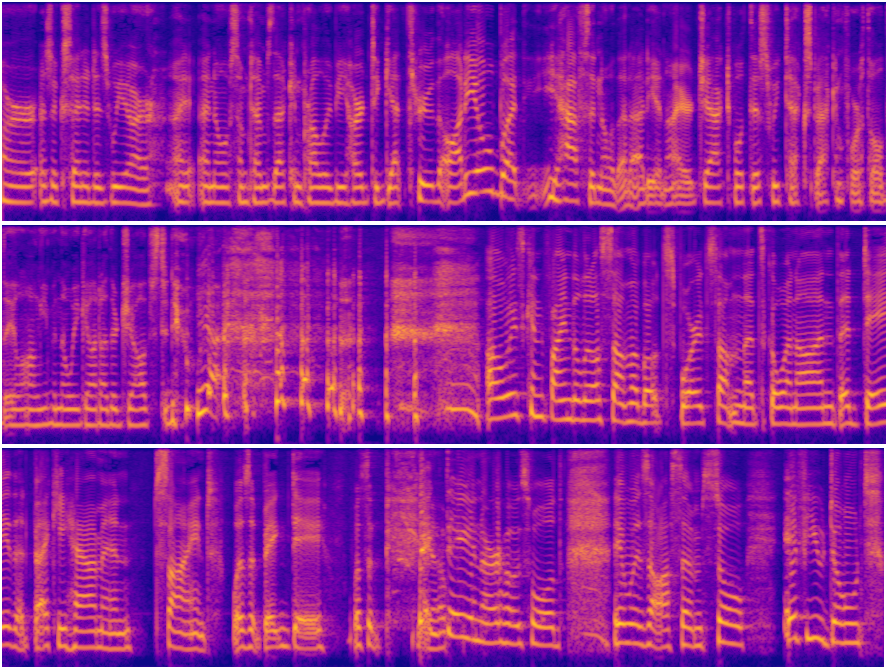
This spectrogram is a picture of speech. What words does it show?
are as excited as we are. I, I know sometimes that can probably be hard to get through the audio, but you have to know that Addie and I are jacked about this. We text back and forth all day long, even though we got other jobs to do. Yeah. Always can find a little something about sports, something that's going on. The day that Becky Hammon signed was a big day was a big yep. day in our household it was awesome so if you don't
